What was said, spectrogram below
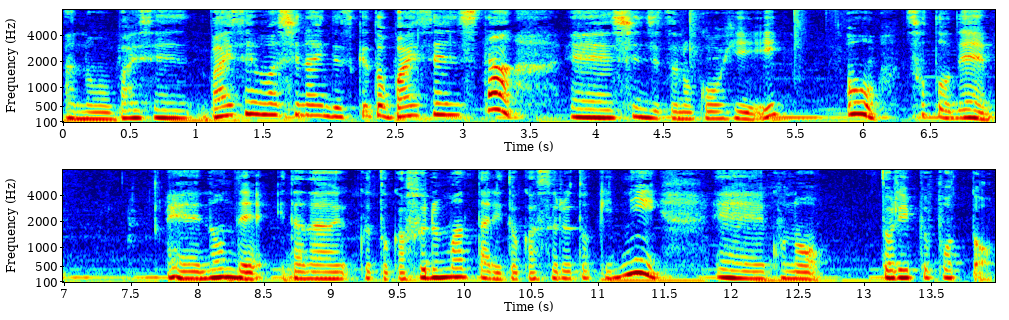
あの焙煎焙煎はしないんですけど焙煎した、えー、真実のコーヒーを外で、えー、飲んでいただくとか振る舞ったりとかする時に、えー、このドリップポット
